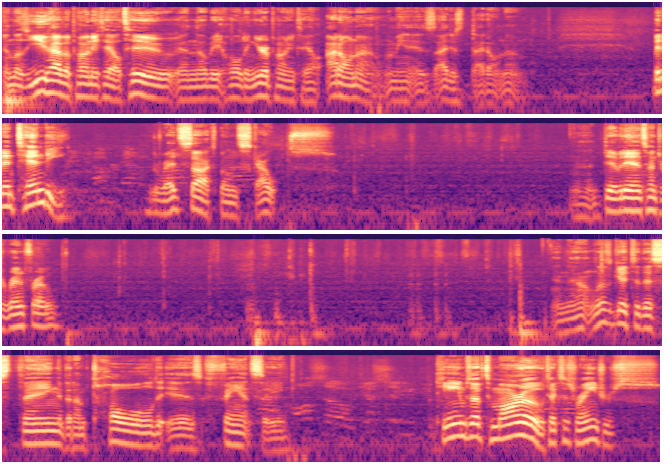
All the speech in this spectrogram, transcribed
Unless you have a ponytail too, and they'll be holding your ponytail. I don't know. I mean, it's, I just I don't know. Benintendi, the Red Sox Bone Scouts. Uh, dividends Hunter Renfroe. And now let's get to this thing that I'm told is fancy. Teams of tomorrow: Texas Rangers.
